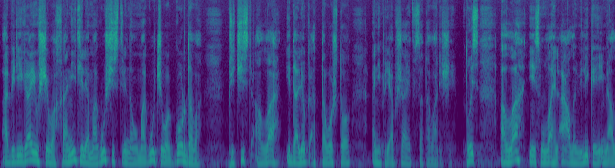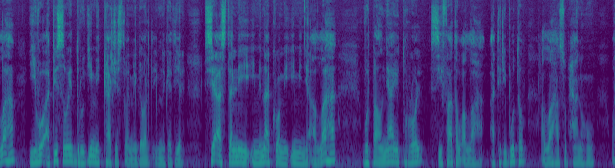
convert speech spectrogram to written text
оберегающего хранителя могущественного, могучего, гордого, причист Аллах и далек от того, что не приобщает в сотоварищи. То есть Аллах, Исмуллах аль-А'лам, великое имя Аллаха, его описывает другими качествами, говорит Ибн Катир. Все остальные имена, кроме имени Аллаха, выполняют роль сифатов Аллаха, атрибутов Аллаха Субханаху ва.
